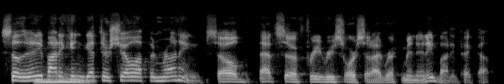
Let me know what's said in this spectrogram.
so that anybody mm. can get their show up and running. So that's a free resource that I'd recommend anybody pick up.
